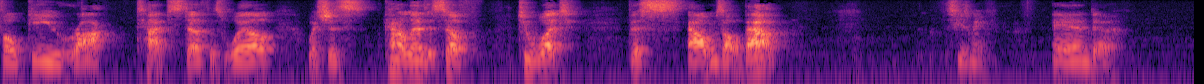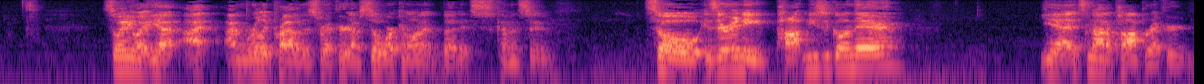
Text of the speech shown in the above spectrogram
folky rock type stuff as well, which is kind of lends itself to what this album's all about. Excuse me. And uh, so anyway, yeah, I, I'm really proud of this record. I'm still working on it, but it's coming soon. So is there any pop music on there? Yeah, it's not a pop record.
